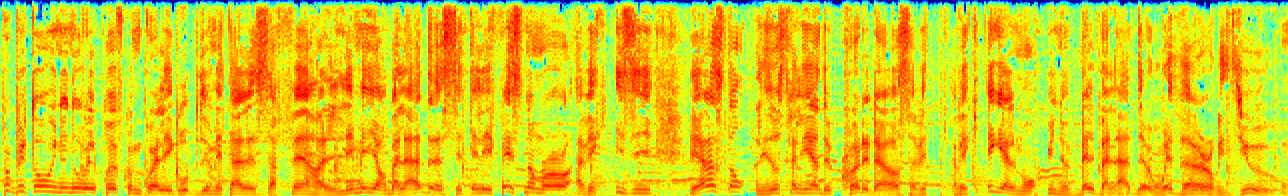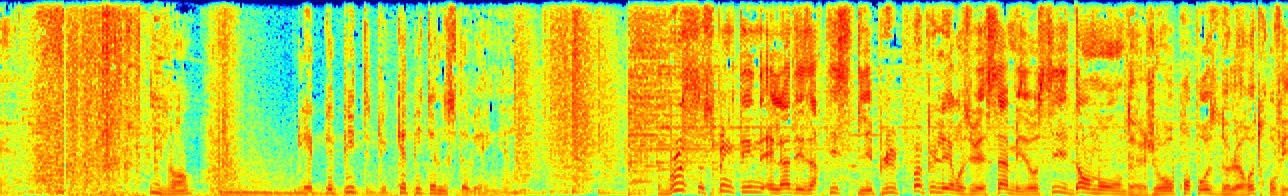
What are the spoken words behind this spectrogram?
Un peu plus tôt, une nouvelle preuve comme quoi les groupes de métal savent faire les meilleures balades. C'était les Face No More avec Easy. Et à l'instant, les Australiens de Crowded House avec, également une belle balade, Weather With You. Yvan, les pépites du Capitaine Stubbing. Bruce Springsteen est l'un des artistes les plus populaires aux USA mais aussi dans le monde. Je vous propose de le retrouver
